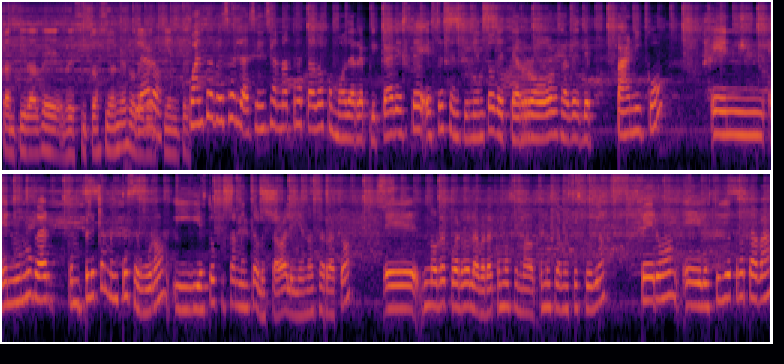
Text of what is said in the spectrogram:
cantidad de, situaciones o de vertientes. ¿Cuántas veces la ciencia no ha tratado como de replicar este, este sentimiento de terror, o sea, de, pánico en, en, un lugar completamente seguro? Y, esto justamente lo estaba leyendo hace rato. Eh, no recuerdo la verdad cómo se llama, cómo se llama este estudio, pero eh, el estudio trataba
